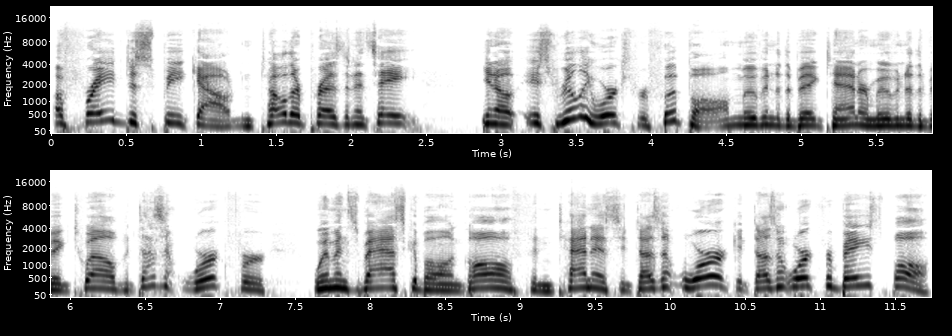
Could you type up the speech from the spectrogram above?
afraid to speak out and tell their presidents, hey, you know, it really works for football, moving to the Big Ten or moving to the Big 12. It doesn't work for women's basketball and golf and tennis. It doesn't work. It doesn't work for baseball.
